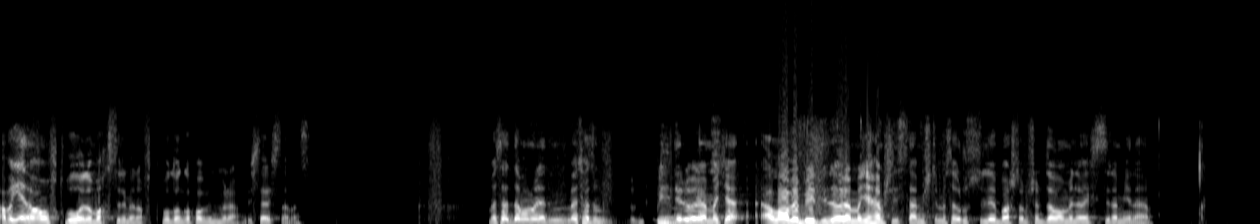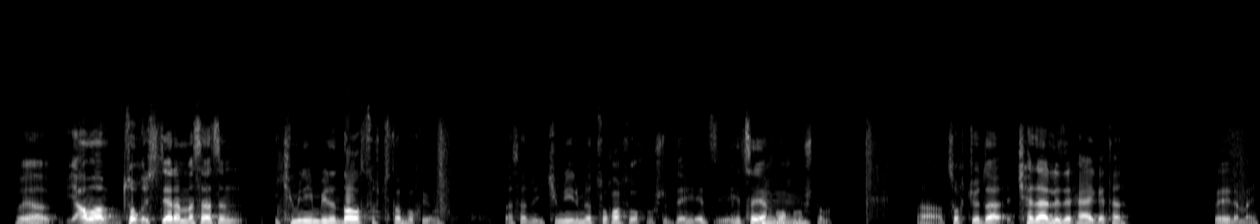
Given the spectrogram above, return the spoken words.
Amma yenə amma futbol oynamaq istəyirəm yəni. Futboldan qapa bilmirəm istər istəməz. Məsələn davam elədim. Məsələn bir dil öyrənməyə, əlavə bir dil öyrənməyə həmişə istəmişdim. Məsələn rus dili başlamışam, davam eləmək istəyirəm yenə. Və ya, amma çox istəyirəm məsəl üçün 2021-də daha çox kitab oxuyum. Məsələn 2020-də çox az oxumuşdum. De, heç heçə yaxın Hmm. oxumuşdum. Ha, çox gödə kədərlidir həqiqətən. Belə eləmək.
